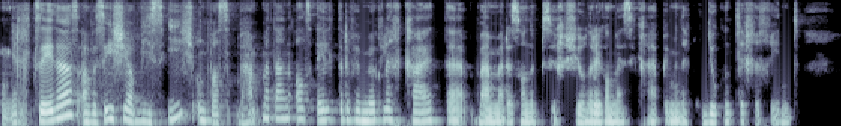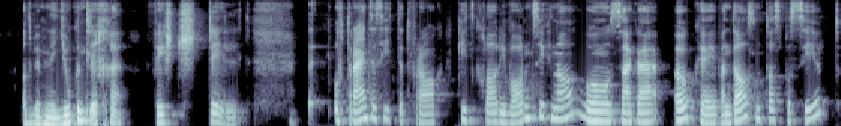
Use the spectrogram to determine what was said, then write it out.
ich sehe das, aber es ist ja, wie es ist. Und was hat man dann als Eltern für Möglichkeiten, wenn man so eine psychische Unregelmäßigkeit bei einem jugendlichen Kind oder bei einem Jugendlichen feststellt. Äh, auf der einen Seite die Frage, gibt es klare Warnsignale, wo man sagen, okay, wenn das und das passiert,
